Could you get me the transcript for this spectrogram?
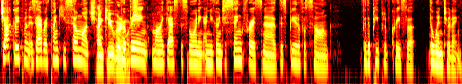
Jack Lukeman, as ever, thank you so much. Thank you very for much. being my guest this morning. And you're going to sing for us now this beautiful song for the people of Creeslough, The Winterling.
